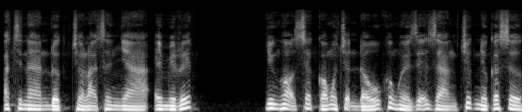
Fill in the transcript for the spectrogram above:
Arsenal được trở lại sân nhà Emirates, nhưng họ sẽ có một trận đấu không hề dễ dàng trước Newcastle.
